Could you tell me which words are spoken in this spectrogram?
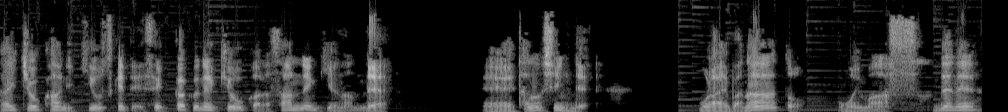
体調管理気をつけて、せっかくね、今日から3連休なんで、えー、楽しんでもらえばなと思います。でね、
